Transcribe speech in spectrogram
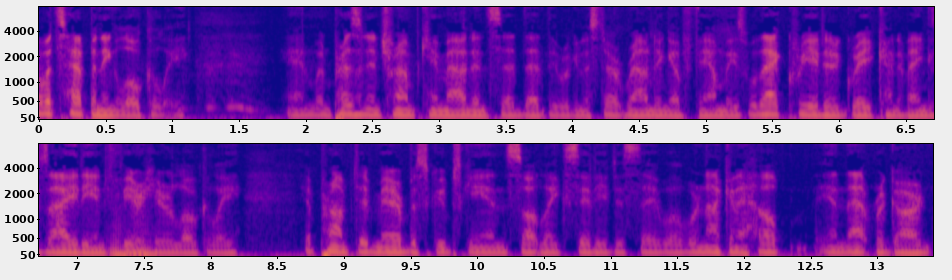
what's happening locally. And when President Trump came out and said that they were going to start rounding up families, well, that created a great kind of anxiety and fear here locally. It prompted Mayor Biskupski in Salt Lake City to say, well, we're not going to help in that regard.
